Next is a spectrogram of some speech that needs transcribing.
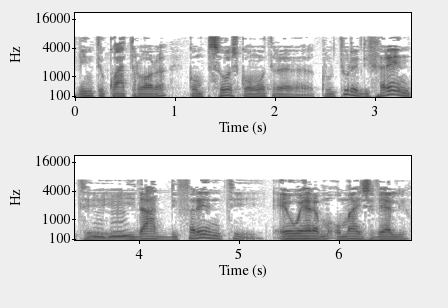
24 horas com pessoas com outra cultura diferente, uhum. idade diferente. Eu era o mais velho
